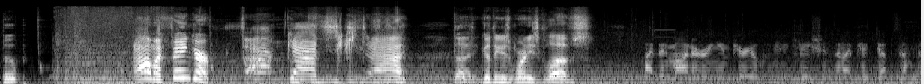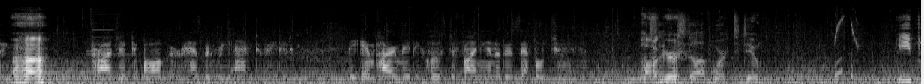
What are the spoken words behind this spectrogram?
Boop. Ow, my finger! Fuck! God! ah. Good good thing he's wearing these gloves. I've been monitoring Imperial communications and I picked up something. Uh huh. Project Augur has been reactivated. The Empire may be close to finding another Zeffo tomb. Looks like Augur. we still have work to do. Beep.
